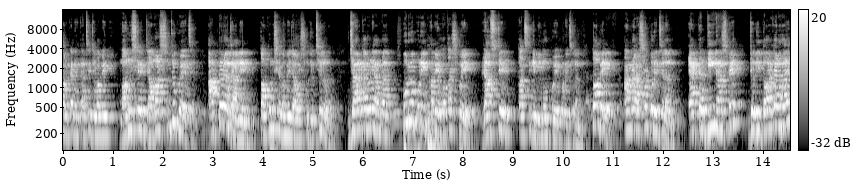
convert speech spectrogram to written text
সরকারের কাছে যেভাবে মানুষের যাবার সুযোগ হয়েছে, আপনারা জানেন, তখন সেভাবে যাওয়ার সুযোগ ছিল না। যার কারণে আমরা পুরোপুরি ভাবে হতাশ হয়ে রাষ্ট্রের কাছ থেকে বিমুখ হয়ে পড়েছিলাম। তবে আমরা আশা করেছিলাম, একটা দিন আসবে, যদি দরকার হয়,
